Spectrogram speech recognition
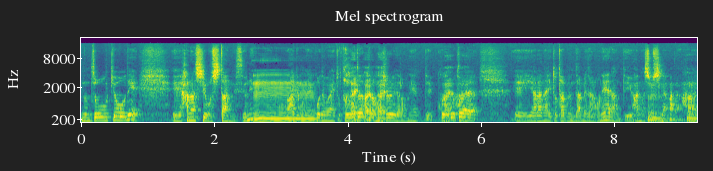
況で、えー、話をしたんですよね。ああでもないこうでもないとこういうことだったら面白いだろうねって、はいはい、こういうことは、はいはい、えー、やらないと多分ダメだろうねなんていう話をしながら、は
